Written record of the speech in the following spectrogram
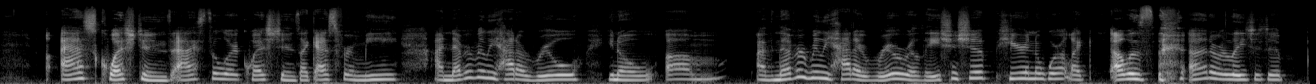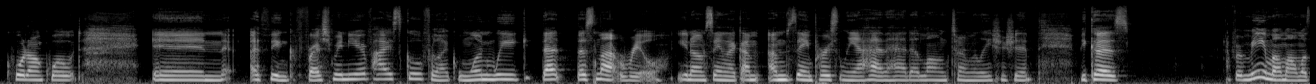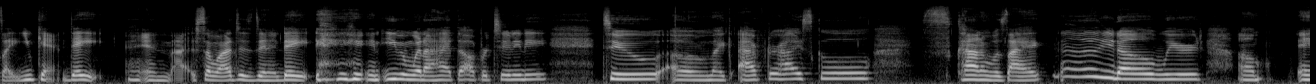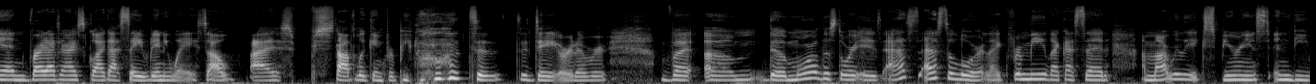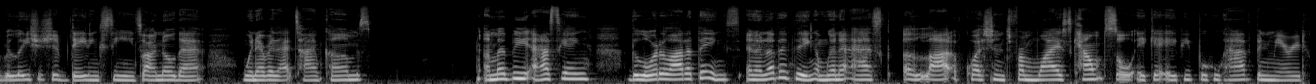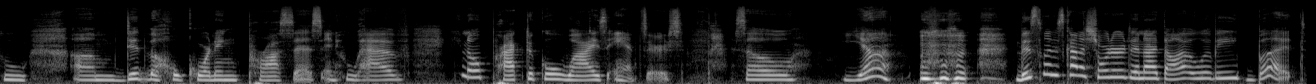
ask questions ask the lord questions like as for me i never really had a real you know um I've never really had a real relationship here in the world. Like I was I had a relationship quote unquote in I think freshman year of high school for like one week. That that's not real. You know what I'm saying? Like I'm I'm saying personally I haven't had a long term relationship because for me my mom was like, You can't date and so I just didn't date. and even when I had the opportunity to, um, like after high school, kind of was like, eh, you know, weird. Um, and right after high school i got saved anyway so i, I stopped looking for people to to date or whatever. But um the moral of the story is ask ask the lord. Like for me like i said i'm not really experienced in the relationship dating scene so i know that whenever that time comes I'm going to be asking the Lord a lot of things. And another thing, I'm going to ask a lot of questions from wise counsel, aka people who have been married, who um, did the whole courting process, and who have, you know, practical, wise answers. So, yeah, this one is kind of shorter than I thought it would be, but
